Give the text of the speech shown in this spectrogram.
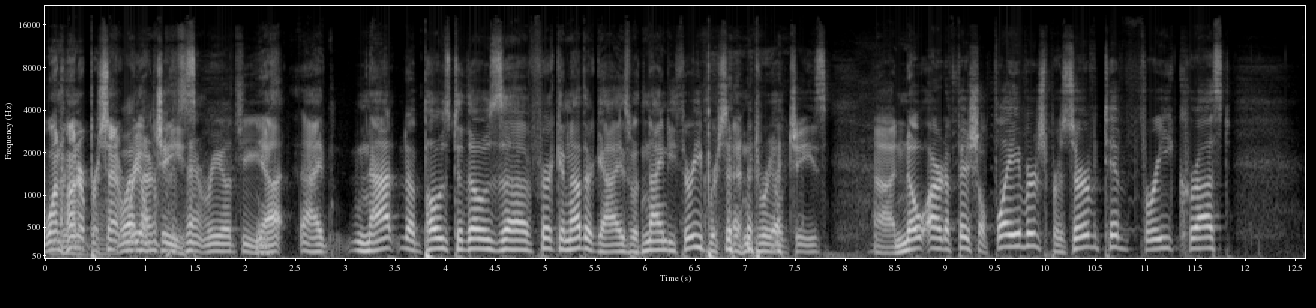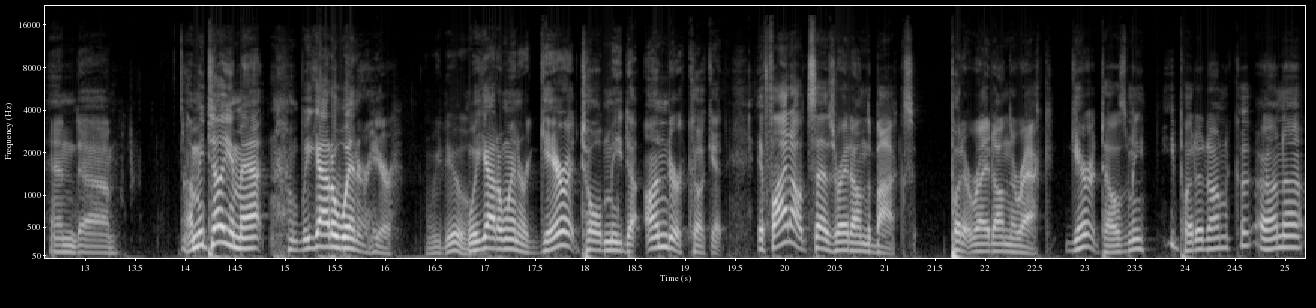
100% real cheese. 100% real cheese. Yeah, I'm not opposed to those uh, frickin' other guys with 93% real cheese. Uh, no artificial flavors, preservative free crust. And uh, let me tell you, Matt, we got a winner here. We do. We got a winner. Garrett told me to undercook it. It flat out says right on the box, put it right on the rack. Garrett tells me he put it on a, on a,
